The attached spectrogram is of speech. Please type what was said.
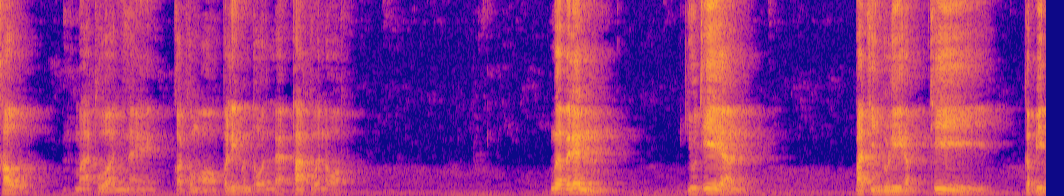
เข้ามาทัวร์อยู่ในกทม ปริมณฑลและภาคตะวันออก เมื่อไปเล่นอยู่ที่ปราจีนบุรีครับที่กระบิน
